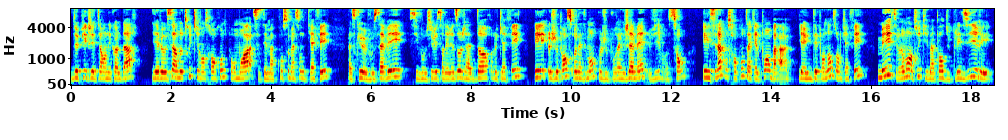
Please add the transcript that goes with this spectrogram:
depuis que j'étais en école d'art, il y avait aussi un autre truc qui rentrait en compte pour moi, c'était ma consommation de café. Parce que vous savez, si vous me suivez sur les réseaux, j'adore le café. Et je pense honnêtement que je pourrais jamais vivre sans. Et c'est là qu'on se rend compte à quel point, bah, il y a une dépendance dans le café. Mais c'est vraiment un truc qui m'apporte du plaisir et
